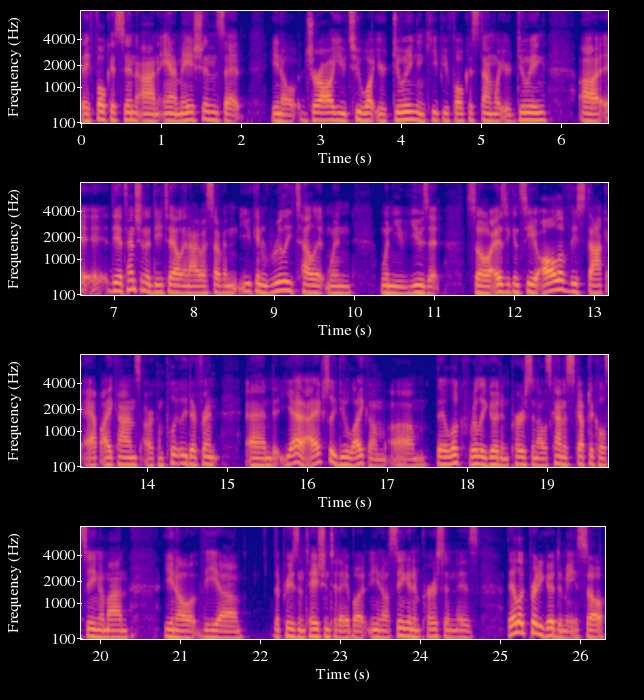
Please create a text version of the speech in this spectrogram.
They focus in on animations that you know draw you to what you're doing and keep you focused on what you're doing. Uh, it, the attention to detail in iOS 7, you can really tell it when when you use it. So as you can see, all of the stock app icons are completely different. And yeah, I actually do like them. Um, they look really good in person. I was kind of skeptical seeing them on, you know, the uh, the presentation today, but you know, seeing it in person is they look pretty good to me. So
